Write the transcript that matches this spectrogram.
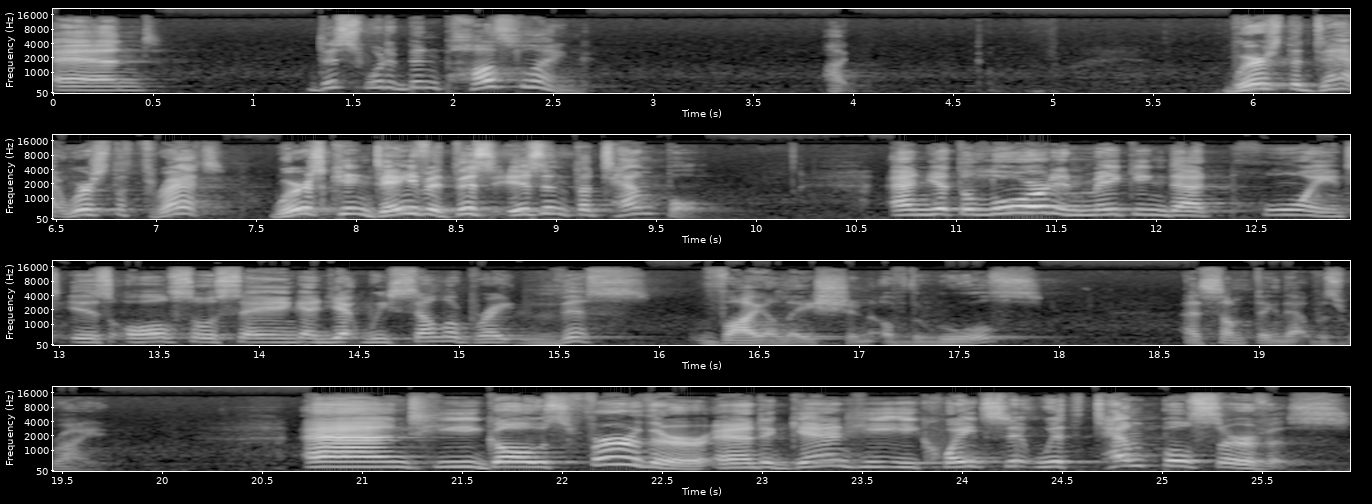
And this would have been puzzling. I, where's the debt? Where's the threat? Where's King David? This isn't the temple. And yet, the Lord, in making that point, is also saying, and yet we celebrate this violation of the rules as something that was right. And he goes further, and again, he equates it with temple service.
